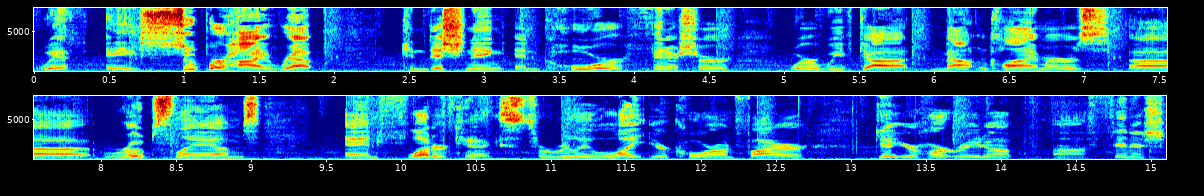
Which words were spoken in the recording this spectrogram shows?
with a super high rep conditioning and core finisher where we've got mountain climbers, uh, rope slams, and flutter kicks to really light your core on fire, get your heart rate up, uh, finish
